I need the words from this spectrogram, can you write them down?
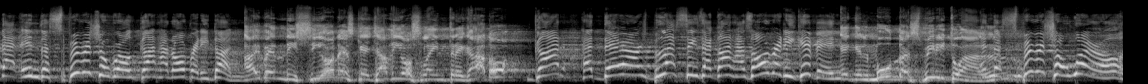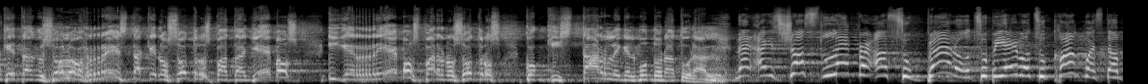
that in the spiritual world God had already done. Hay bendiciones que ya Dios le ha entregado God had there are blessings that God has already given en el mundo in espiritual the spiritual world que tan solo resta que nosotros batallemos y guerremos para nosotros conquistarle en el mundo natural. that is just left for us to battle to be able to conquest them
